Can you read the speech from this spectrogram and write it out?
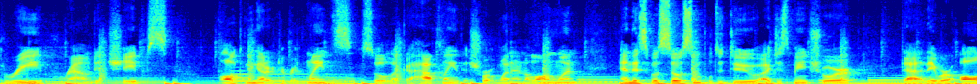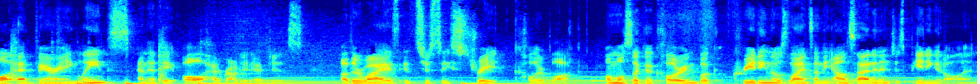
three rounded shapes all coming out at different lengths. So like a half length a short one and a long one. And this was so simple to do I just made sure that they were all at varying lengths and that they all had rounded edges. Otherwise it's just a straight color block almost like a coloring book creating those lines on the outside and then just painting it all in.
